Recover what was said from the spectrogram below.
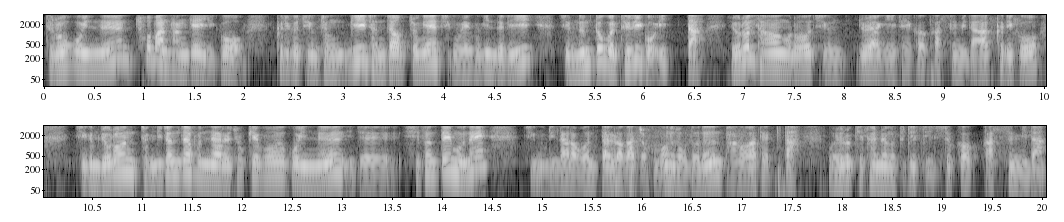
들어오고 있는 초반 단계이고 그리고 지금 전기 전자 업종에 지금 외국인들이 지금 눈독을 들이고 있다. 요런 상황으로 지금 요약이 될 것 같습니다. 그리고 지금 요런 전기 전자 분야를 좋게 보고 있는 이제 시선 때문에 지금 우리나라 원 달러가 조금 어느 정도는 방어가 됐다. 뭐 이렇게 설명을 드릴 수 있을 것 같습니다.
